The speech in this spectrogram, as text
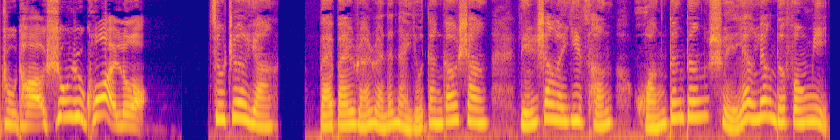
祝他生日快乐。就这样，白白软软的奶油蛋糕上连上了一层黄澄澄、水亮亮的蜂蜜。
